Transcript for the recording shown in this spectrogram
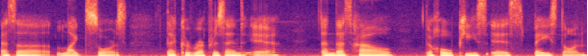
as a light source that could represent air. And that's how the whole piece is based on.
